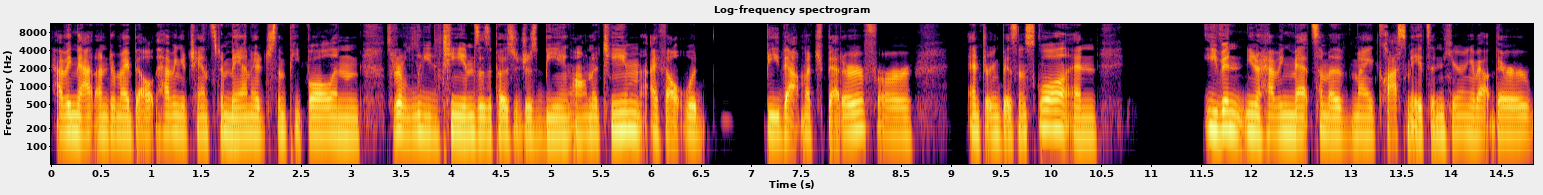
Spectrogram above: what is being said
having that under my belt, having a chance to manage some people and sort of lead teams as opposed to just being on a team, I felt would be that much better for entering business school. And even, you know, having met some of my classmates and hearing about their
